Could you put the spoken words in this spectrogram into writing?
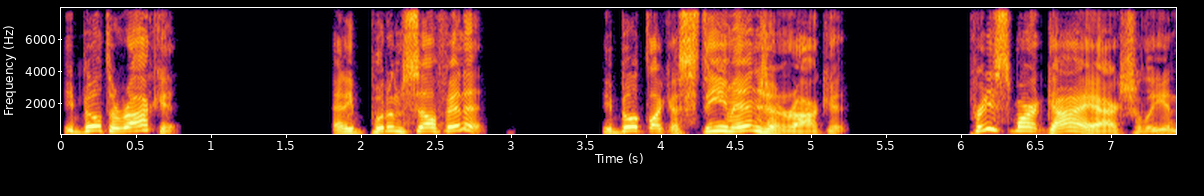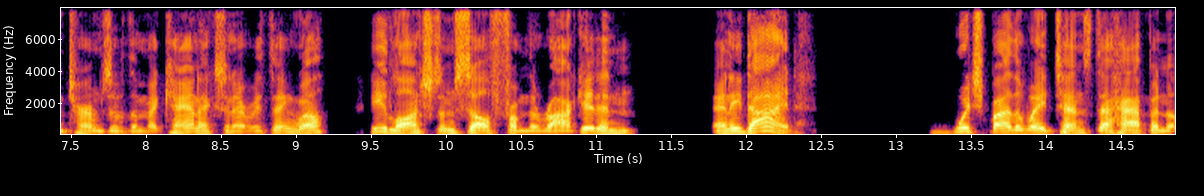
He built a rocket and he put himself in it. He built like a steam engine rocket. Pretty smart guy, actually, in terms of the mechanics and everything. Well, he launched himself from the rocket and and he died. Which, by the way, tends to happen a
